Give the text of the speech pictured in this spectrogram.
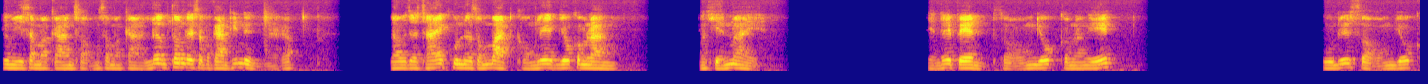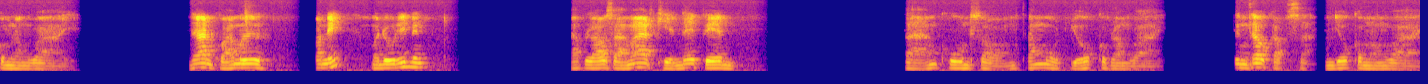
คือมีสมการสองสมการ เริ่มต้นด้วยสมการที่หนึ่งนะครับ เราจะใช้คุณสมบัติของเลขยกกำลังมาเขียนใหม่ เขียนได้เป็นสองยกกำลัง x คูณด้วยสองยกกำลัง y ด้านขวามือ ตอนนี้มาดูนิดนึงครับเราสามารถเขียนได้เป็นสามคูณสองทั้งหมดยกกำลัง y ซึ่งเท่ากับสามยกกำลัง y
